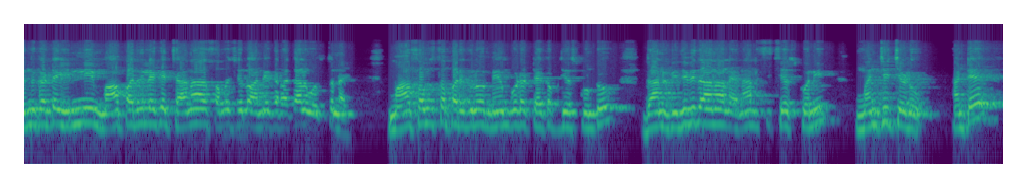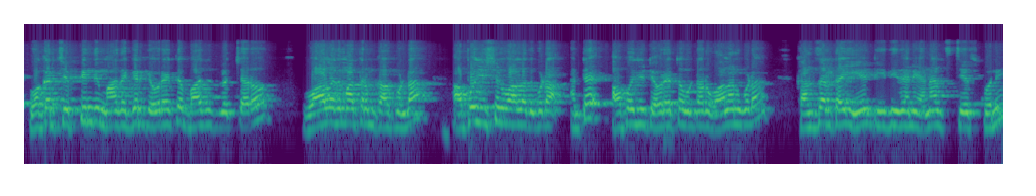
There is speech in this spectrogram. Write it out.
ఎందుకంటే ఇన్ని మా పరిధిలోకే చాలా సమస్యలు అనేక రకాలు వస్తున్నాయి. మా సంస్థ పరిధిలో మేము కూడా టేకప్ చేసుకుంటూ దాని విధి విధానాలు అనాలిసిస్ చేసుకొని మంచి చెడు అంటే ఒకరు చెప్పింది మా దగ్గరికి ఎవరైతే బాధితులు వచ్చారో వాళ్ళది మాత్రం కాకుండా అపోజిషన్ వాళ్ళది కూడా. అంటే ఆపోజిట్ ఎవరైతే ఉంటారో వాళ్ళని కూడా కన్సల్ట్ అయ్యి ఏంటి ఇది అని అనాలిసిస్ చేసుకొని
